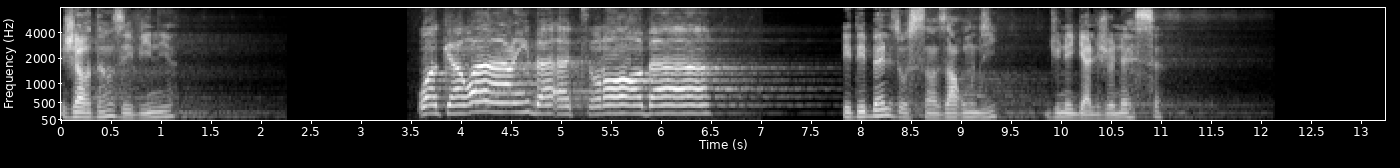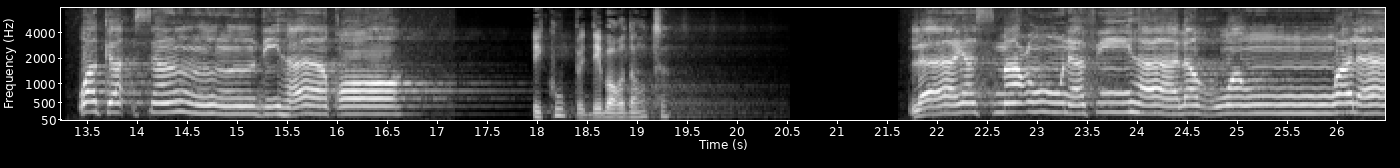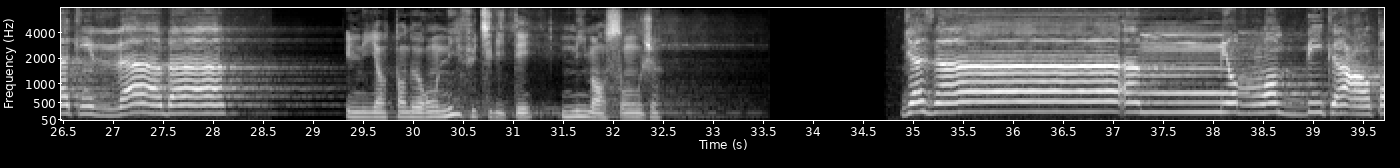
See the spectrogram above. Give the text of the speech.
Jardins et vignes. Et des belles aux seins arrondis d'une égale jeunesse. et coupes débordantes, لا يسمعون فيها لغوا ولا كذابا ils n'y entendront ni futilité, ni mensonge, جزاء من ربك عطاء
